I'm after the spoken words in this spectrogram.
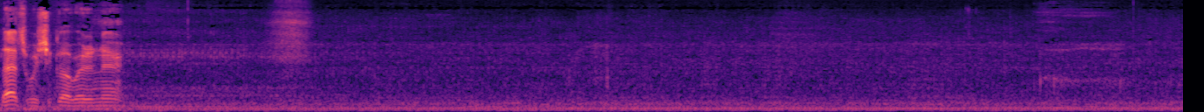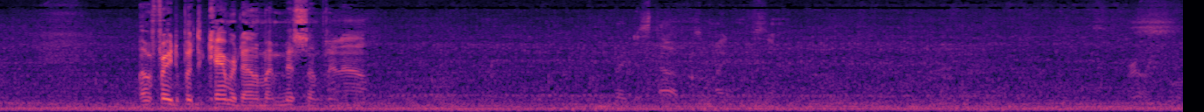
That's where we should go, right in there. Afraid to put the camera down. I might miss something. know. Afraid to stop, 'cause it might be some really cool.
